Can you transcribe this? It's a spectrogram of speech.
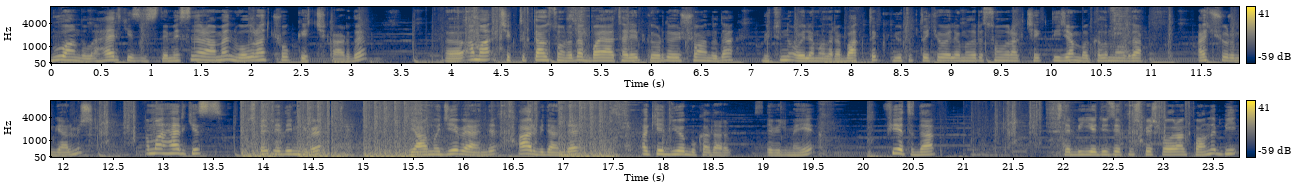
bu Vandal'ı herkes istemesine rağmen Valorant çok geç çıkardı. Ee, ama çıktıktan sonra da bayağı talep gördü ve şu anda da bütün oylamalara baktık. YouTube'daki oylamaları son olarak çekleyeceğim. Bakalım orada kaç yorum gelmiş. Ama herkes işte dediğim gibi yağmacıyı beğendi. Harbiden de hak ediyor bu kadar sevilmeyi. Fiyatı da işte bir 775 Valorant puanla bir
